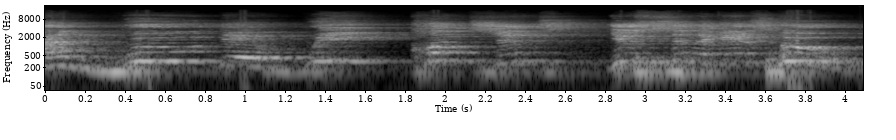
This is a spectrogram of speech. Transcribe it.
And wound their weak conscience, you sin against who?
